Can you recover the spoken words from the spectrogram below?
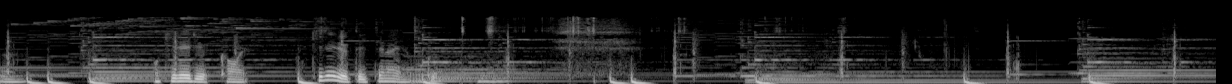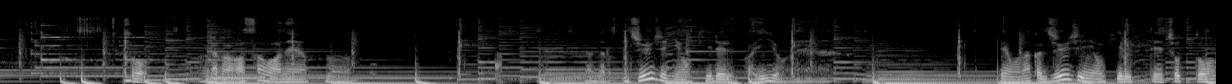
うん。起きれる、かわいい。起きれるって言ってないよ、僕。朝はね、もう、なんだろう、10時に起きればいいよね。でもなんか10時に起きるってちょっと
